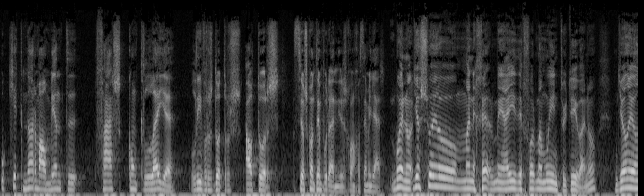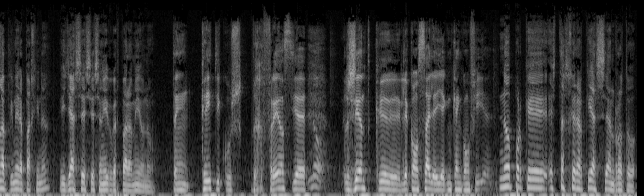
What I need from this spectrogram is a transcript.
O que é que normalmente faz com que leia livros de outros autores, seus contemporâneos, Juan José Milhas? Bueno, yo suelo manejarme ahí de forma muy intuitiva, ¿no? Yo leo la primera página y ya sé si ese libro es para mí o no. Tem críticos de referência, No. gente que lhe aconselha e em quem confia? No, porque estas jerarquías se han roto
